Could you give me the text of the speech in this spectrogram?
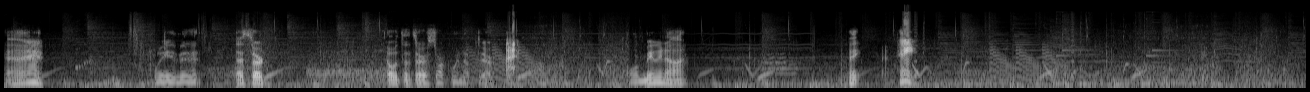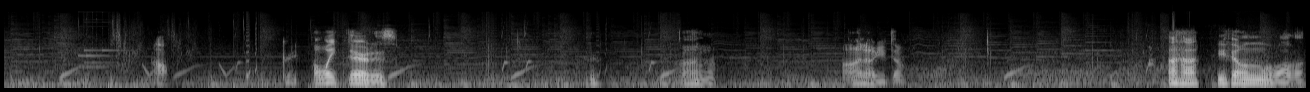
Ah. Wait a minute. That's our. Oh, the third store went up there. Ah. Or maybe not. Hey, hey. Oh. Great. Oh, wait, there it is. I don't know. I know you don't. Haha, he fell in the lava.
